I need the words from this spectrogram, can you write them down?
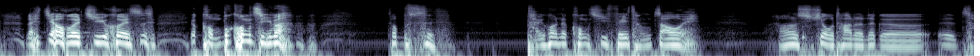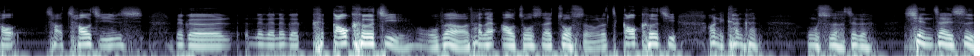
来教会聚会？是 有恐怖攻击吗？”他说：“不是，台湾的空气非常糟哎。”然后秀他的那个呃超。超超级那个那个那个科高科技，我不知道他在澳洲是在做什么的高科技啊！你看看，牧师啊，这个现在是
